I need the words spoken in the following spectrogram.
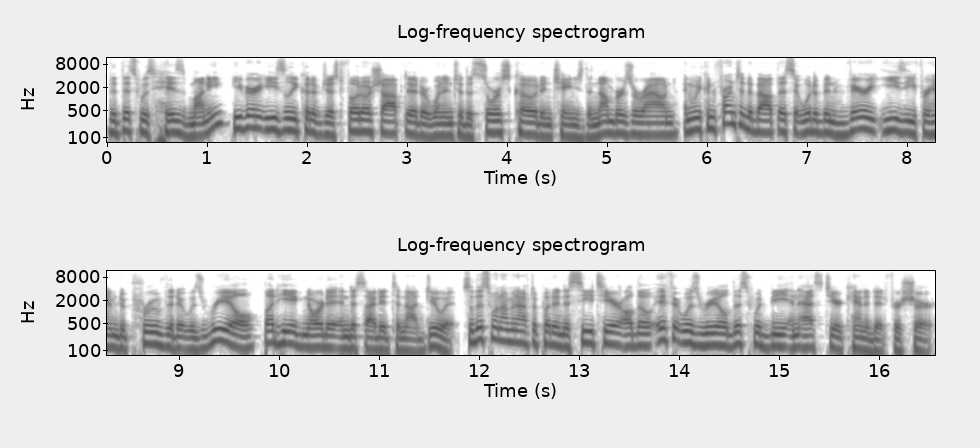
that this was his money. He very easily could have just photoshopped it or went into the source code and changed the numbers around. And when confronted about this, it would have been very easy for him to prove that it was real, but he ignored it and decided to not do it. So this one I'm gonna have to put into C tier, although if it was real, this would be an S tier candidate for sure.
